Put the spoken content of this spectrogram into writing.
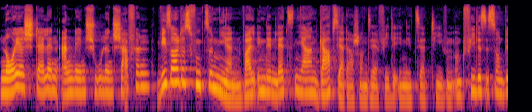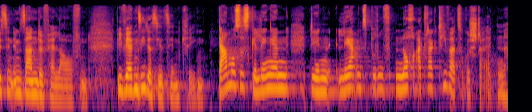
neue Stellen an den Schulen schaffen. Wie soll das funktionieren? Weil in den letzten Jahren gab es ja da schon sehr viele Initiativen und vieles ist so ein bisschen im Sande verlaufen. Wie werden Sie das jetzt hinkriegen? Da muss es gelingen, den Lehramtsberuf noch attraktiver zu gestalten.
